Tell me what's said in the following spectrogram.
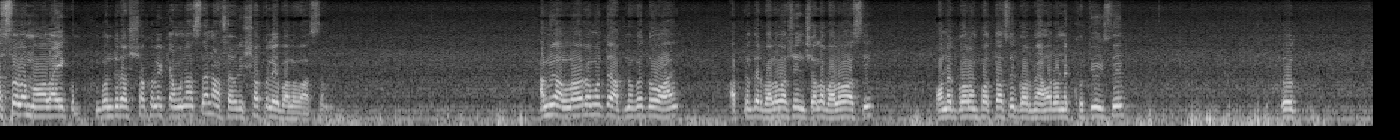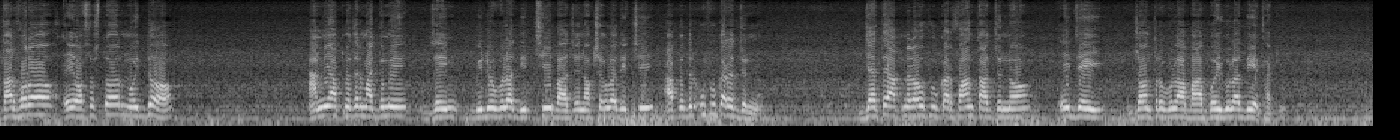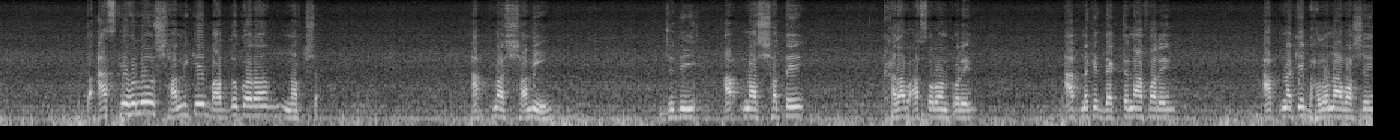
আসসালামু আলাইকুম। বন্ধুরা, সকলে কেমন আছেন? আশা করি সকলে ভালো আছেন। আমি আল্লাহর মধ্যে আপনাকে দোয়ায় আপনাদের ভালোবাসে ইনশাল্লাহ ভালো আছি। অনেক গরম পথ আছে, গরমে আমার অনেক ক্ষতি হয়েছে। তো তারপরও এই অসুস্থর মধ্যে আমি আপনাদের মাধ্যমে যে ভিডিওগুলো দিচ্ছি বা যে নকশাগুলো দিচ্ছি আপনাদের উপকারের জন্য। যাতে আপনারা উপকার পান তার জন্য এই যেই যন্ত্রগুলা বা বইগুলা দিয়ে থাকি। তো আজকে হলো স্বামীকে বাধ্য করা নকশা। আপনার স্বামী যদি আপনার সাথে খারাপ আচরণ করে, আপনাকে দেখতে না পারে, আপনাকে ভালো না বাসে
